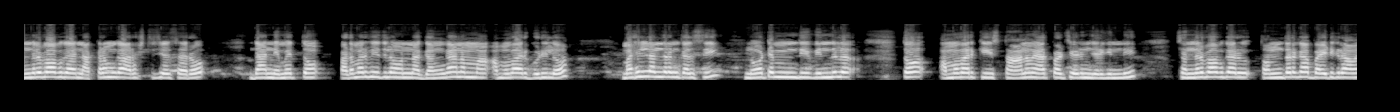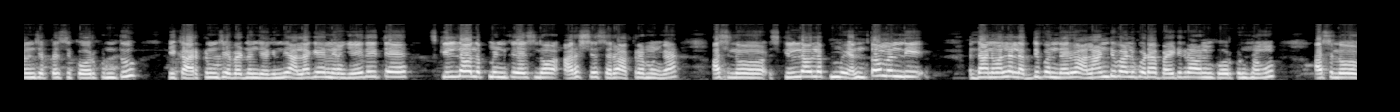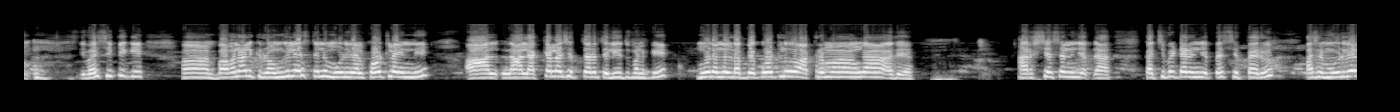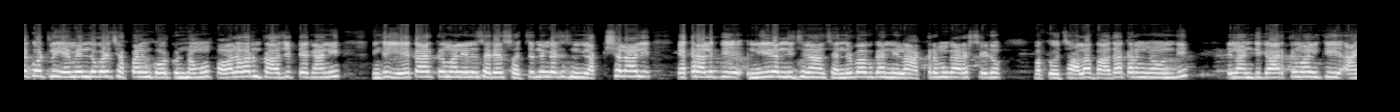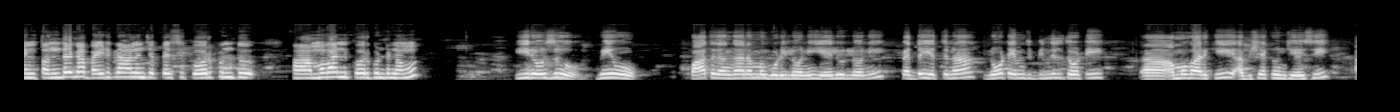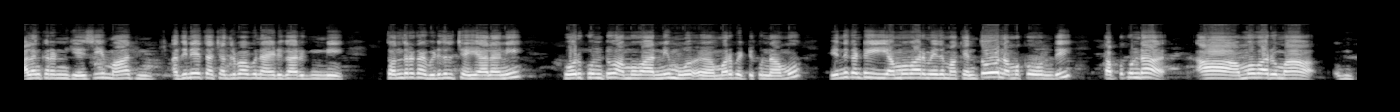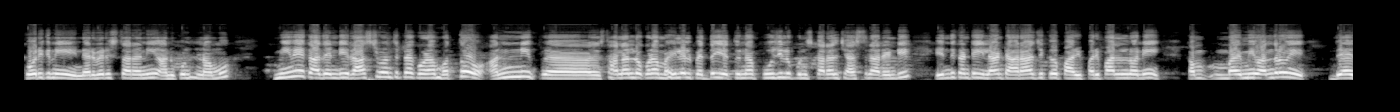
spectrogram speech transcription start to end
చంద్రబాబు గారిని అక్రమంగా అరెస్ట్ చేశారో దాని నిమిత్తం పడమర వీధిలో ఉన్న గంగానమ్మ అమ్మవారి గుడిలో మహిళలందరం కలిసి నూట ఎనిమిది విందులతో అమ్మవారికి స్థానం ఏర్పాటు చేయడం జరిగింది. చంద్రబాబు గారు తొందరగా బయటకు రావాలని చెప్పేసి కోరుకుంటూ ఈ కార్యక్రమం చేపట్టడం జరిగింది. అలాగే నేను ఏదైతే స్కిల్ డెవలప్మెంట్ కేసులో అరెస్ట్ చేశారో అక్రమంగా అసలు స్కిల్ డెవలప్మెంట్ ఎంతో మంది దానివల్ల లబ్ధి పొందారు. అలాంటి వాళ్ళు కూడా బయటకు రావాలని కోరుకుంటున్నాము. అసలు వైసీపీకి భవనాలకి రంగులేస్తేనే మూడు వేల కోట్లు అయింది ఆ లెక్క ఎలా చెప్తారో తెలియదు మనకి. మూడు వందల డెబ్బై కోట్లు అక్రమంగా అదే అరెస్ట్ చేశారని చెప్తా ఖర్చు పెట్టారని చెప్పేసి చెప్పారు. అసలు మూడు వేల కోట్లు ఏమైందో కూడా చెప్పాలని కోరుకుంటున్నాము. పోలవరం ప్రాజెక్టే కానీ ఇంకా ఏ కార్యక్రమాలైనా సరే స్వచ్ఛందంగా చేసిన లక్షలాది ఎకరాలకి నీరు అందించిన చంద్రబాబు గారిని ఇలా అక్రమంగా అరెస్ట్ చేయడం మాకు చాలా బాధాకరంగా ఉంది. ఇలాంటి కార్యక్రమాలకి ఆయన తొందరగా బయటకు రావాలని చెప్పేసి కోరుకుంటూ ఆ అమ్మవారిని కోరుకుంటున్నాము. ఈ రోజు మేము పాత గంగానమ్మ గుడిలోని ఏలూరులోని పెద్ద ఎత్తున నూట ఎనిమిది బిందులతోటి అమ్మవారికి అభిషేకం చేసి అలంకరణ చేసి మా అధినేత చంద్రబాబు నాయుడు గారిని తొందరగా విడుదల చేయాలని కోరుకుంటూ అమ్మవారిని మొ- మొరపెట్టుకున్నాము. ఎందుకంటే ఈ అమ్మవారి మీద మాకు ఎంతో నమ్మకం ఉంది. తప్పకుండా ఆ అమ్మవారు మా కోరికని నెరవేరుస్తారని అనుకుంటున్నాము. మేమే కాదండి రాష్ట్రం అంతటా కూడా మొత్తం అన్ని స్థానాల్లో కూడా మహిళలు పెద్ద ఎత్తున పూజలు పునస్కారాలు చేస్తున్నారండి. ఎందుకంటే ఇలాంటి అరాజక పరి పరిపాలనలోని మేమందరం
